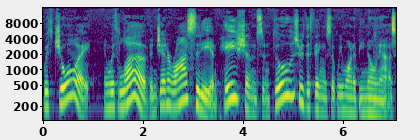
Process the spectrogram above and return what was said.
with joy and with love and generosity and patience. And those are the things that we want to be known as,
